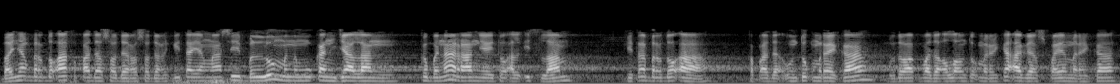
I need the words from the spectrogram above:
Banyak berdoa kepada saudara-saudara kita yang masih belum menemukan jalan kebenaran yaitu al-Islam kita berdoa kepada untuk mereka, berdoa kepada Allah untuk mereka agar supaya mereka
